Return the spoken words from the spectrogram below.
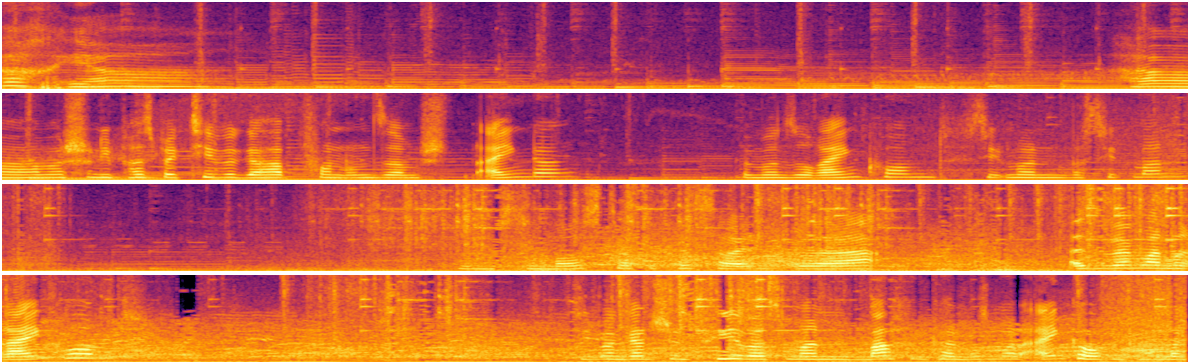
Ach ja. Haben wir schon die Perspektive gehabt von unserem Eingang? Wenn man so reinkommt, sieht man, was sieht man? Man muss die Maustaste festhalten. Also wenn man reinkommt, sieht man ganz schön viel, was man machen kann, was man einkaufen kann. Man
